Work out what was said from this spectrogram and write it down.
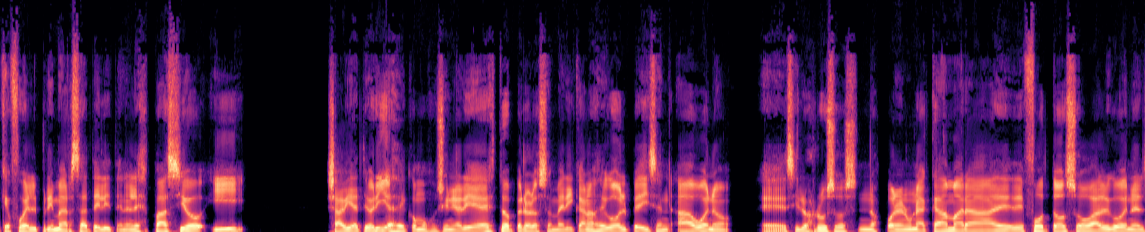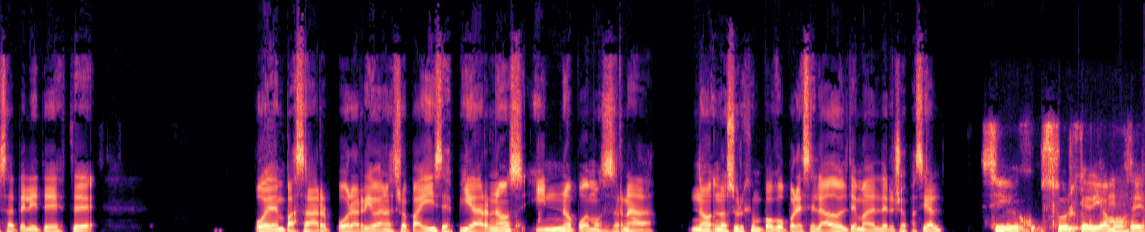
que fue el primer satélite en el espacio, y ya había teorías de cómo funcionaría esto, pero los americanos de golpe dicen, ah, bueno, eh, si los rusos nos ponen una cámara de, fotos o algo en el satélite este, pueden pasar por arriba de nuestro país, espiarnos y no podemos hacer nada. ¿No, ¿No surge un poco por ese lado el tema del derecho espacial? Sí, surge, digamos, de,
